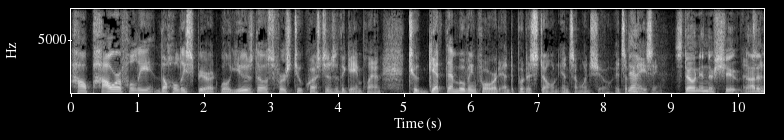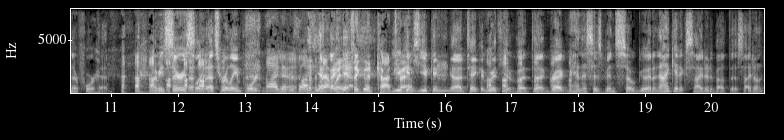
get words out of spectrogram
how powerfully the Holy Spirit will use those first two questions of the game plan to get them moving forward and to put a stone in someone's shoe. It's amazing. Yeah stone in their shoe, that's not it. in their forehead. I mean, seriously, that's really important. I yeah. never thought of it that way. That's a good contrast. You can you can uh, take it with you. But uh, Greg, man, this has been so good, and I get excited about this. I don't.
